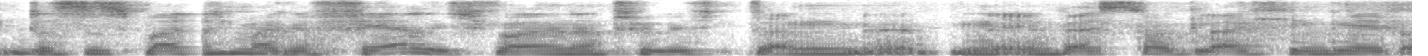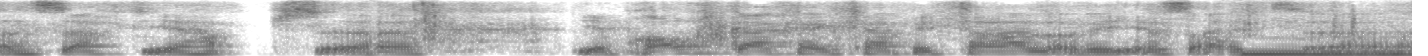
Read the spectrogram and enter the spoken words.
das ist manchmal gefährlich, weil natürlich dann ein Investor gleich hingeht und sagt, ihr habt, äh, ihr braucht gar kein Kapital oder ihr seid, mhm. äh,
